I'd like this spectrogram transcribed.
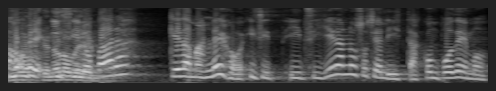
Hombre, y si lo paras, queda más lejos. Y si, y si llegan los socialistas con Podemos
